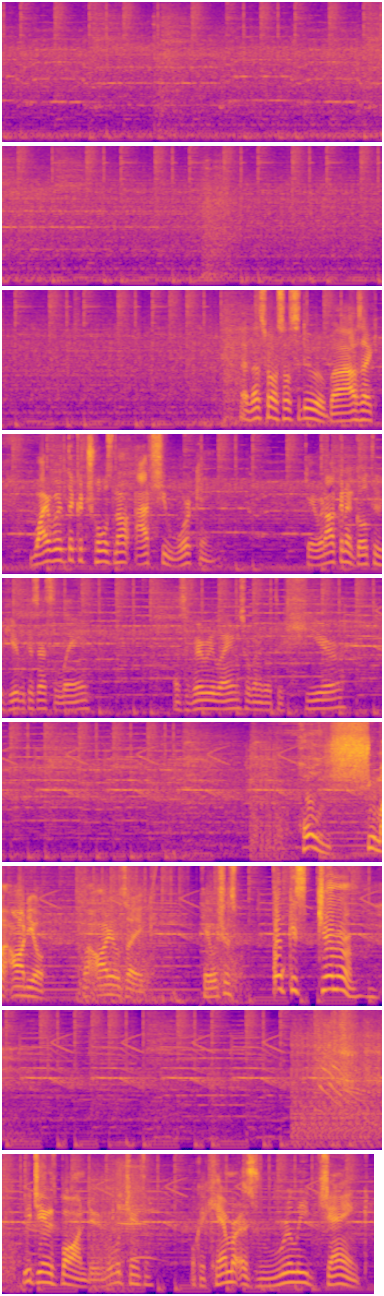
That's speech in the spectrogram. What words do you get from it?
Yeah, that's what I was supposed to do, but I was like, why were the controls not actually working? Okay, we're not gonna go through here because that's lame. That's very lame, so we're gonna go through here. Holy shoot, my audio. My audio's like, okay, let's just focus camera. Be James Bond, dude. What would James Okay, camera is really janked.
